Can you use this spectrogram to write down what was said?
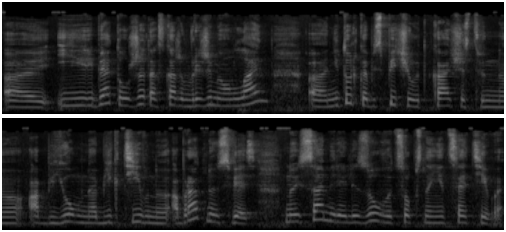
Э, и ребята уже, так скажем, в режиме онлайн э, не только обеспечивают качественную, объемную, объективную обратную связь, но и сами реализовывают собственные инициативы.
